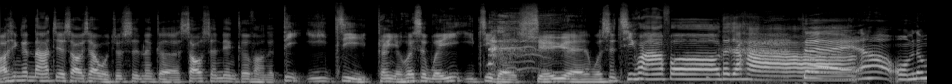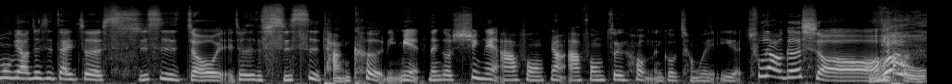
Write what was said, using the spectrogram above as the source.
我要先跟大家介绍一下，我就是那个烧声练歌房的第一季，可能也会是唯一一季的学员。我是七花阿峰，大家好。对，然后我们的目标就是在这十四周，也就是十四堂课里面，能够训练阿峰，让阿峰最后能够成为一个出道歌手。哇哦，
